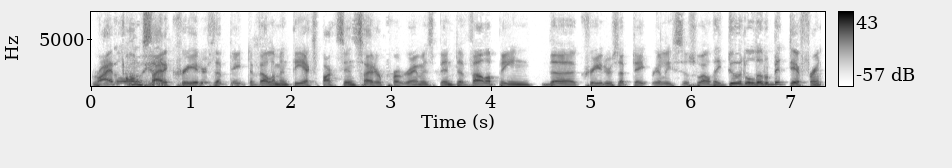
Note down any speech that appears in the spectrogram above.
Right oh, alongside yeah. of creators update development, the Xbox Insider program has been developing the creators update release as well. They do it a little bit different.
